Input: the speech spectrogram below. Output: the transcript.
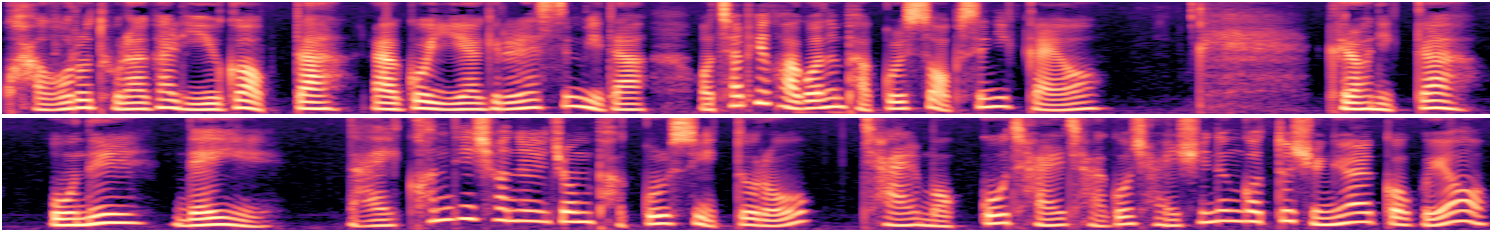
과거로 돌아갈 이유가 없다 라고 이야기를 했습니다. 어차피 과거는 바꿀 수 없으니까요. 그러니까 오늘, 내일, 나의 컨디션을 좀 바꿀 수 있도록 잘 먹고 잘 자고 잘 쉬는 것도 중요할 거고요.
